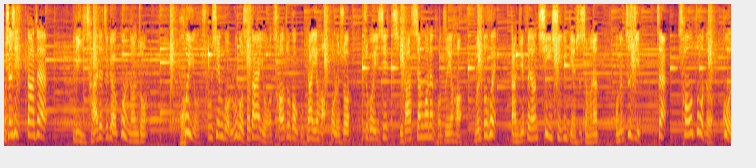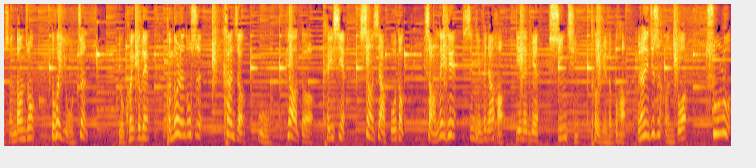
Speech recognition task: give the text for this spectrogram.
我相信大家在理财的这个过程当中，会有出现过。如果说大家有操作过股票也好，或者说做过一些其他相关的投资也好，我们都会感觉非常庆幸一点是什么呢？我们自己在操作的过程当中都会有挣有亏，对不对？很多人都是看着股票的 K 线上下波动，涨那天心情非常好，跌那天心情特别的不好。我相信这是很多初入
